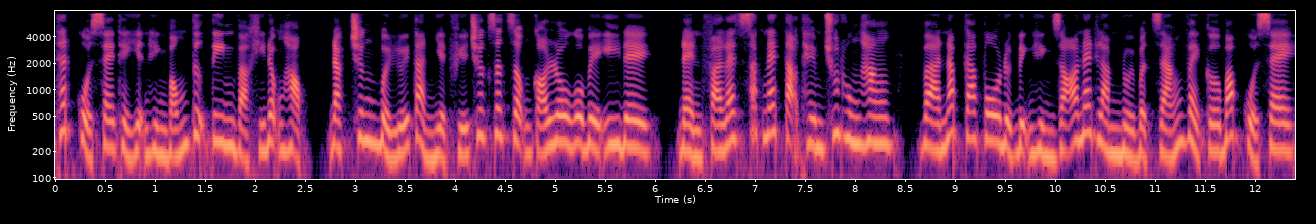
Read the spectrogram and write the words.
thất của xe thể hiện hình bóng tự tin và khí động học, đặc trưng bởi lưới tản nhiệt phía trước rất rộng có logo BID, đèn pha LED sắc nét tạo thêm chút hung hăng, và nắp capo được định hình rõ nét làm nổi bật dáng vẻ cơ bắp của xe.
